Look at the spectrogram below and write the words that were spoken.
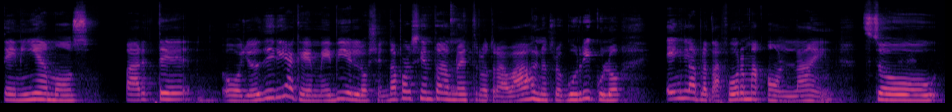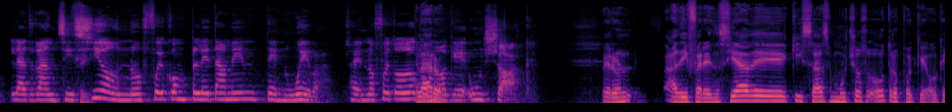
teníamos parte, o yo diría que maybe el 80% de nuestro trabajo y nuestro currículo en la plataforma online. So, la transición no fue completamente nueva. O sea, no fue todo Claro. como que un shock. Pero a diferencia de quizás muchos otros, porque, ok,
